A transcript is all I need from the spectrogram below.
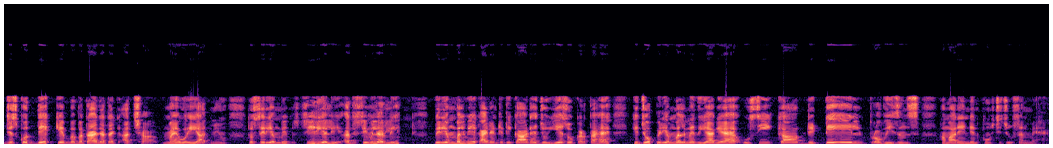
जिसको देख के बताया जाता है कि अच्छा मैं वही आदमी हूँ। तो सीरियम भी सीरियली सिमिलरली प्रियम्बल भी एक आइडेंटिटी कार्ड है, जो ये शो करता है कि जो प्रियम्बल में दिया गया है, उसी का डिटेल प्रोविजंस हमारे इंडियन कॉन्स्टिट्यूशन में है।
